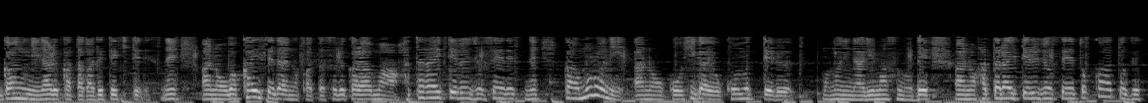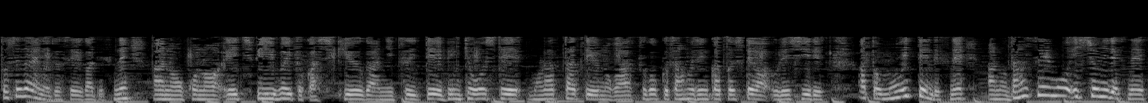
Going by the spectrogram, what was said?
がんになる方が出てきてですね、あの若い世代の方、それからまあ働いてる女性ですねがもろにあのこう被害を被っているものになりますので、あの働いてる女性とかあと Z 世代の女性がですね、あのこの h HPV とか子宮がんについて勉強をしてもらったっていうのがすごく産婦人科としては嬉しいです。あともう一点ですね、あの男性も一緒にですね、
